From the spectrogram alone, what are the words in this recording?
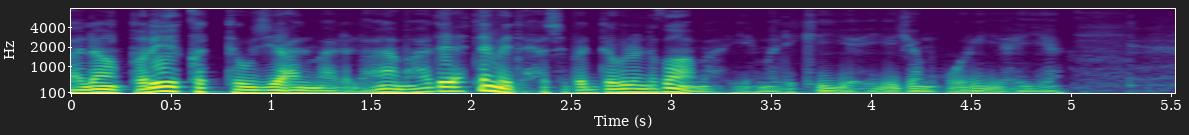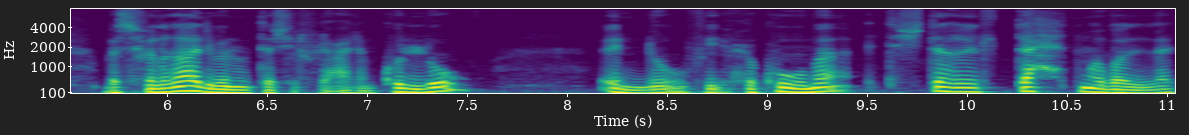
الآن طريقة توزيع المال العام هذا يعتمد حسب الدولة نظامها هي ملكية هي جمهورية هي. بس في الغالب المنتشر في العالم كله أنه في حكومة تشتغل تحت مظلة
